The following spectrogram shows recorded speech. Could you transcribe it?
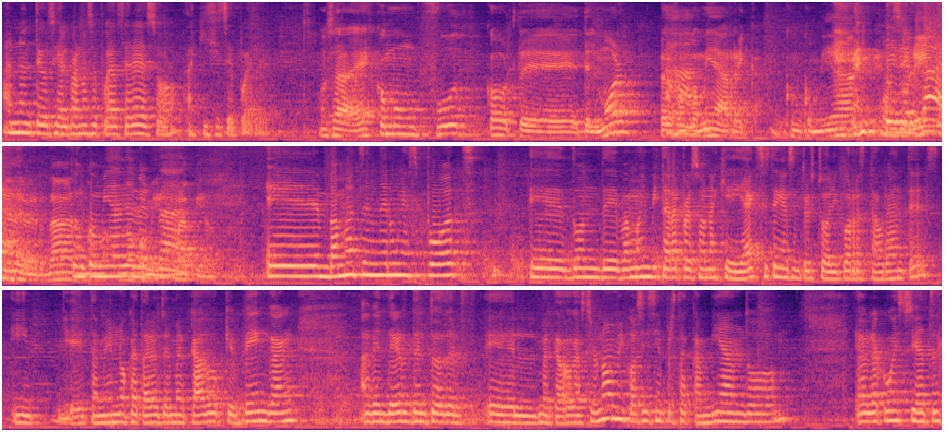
ah, no, en Tegucigalpa no se puede hacer eso, aquí sí se puede. O sea, es como un food court de- del mall, pero Ajá. con comida rica. Con comida De verdad, de verdad. con no- comida no de comida verdad. rápida. Eh, vamos a tener un spot eh, donde vamos a invitar a personas que ya existen en el centro histórico, restaurantes y eh, también locatarios del mercado que vengan a vender dentro del el mercado gastronómico, así siempre está cambiando. Hablar con estudiantes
